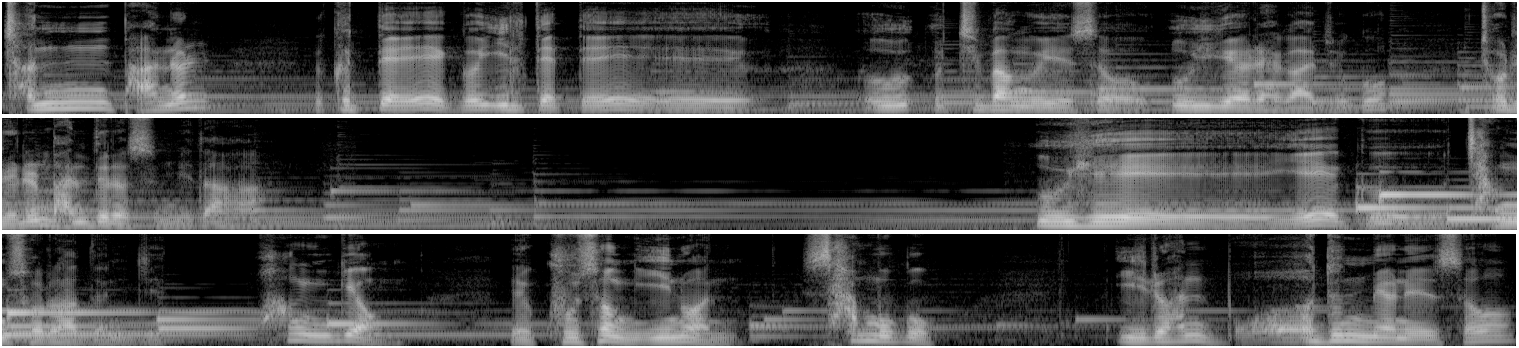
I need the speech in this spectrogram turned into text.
전반을 그때 그 일대 의- 지방의회에서 의결해가지고 조례를 만들었습니다. 의회의 그 장소라든지 환경, 구성 인원, 사무국 이러한 모든 면에서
